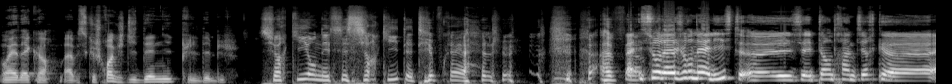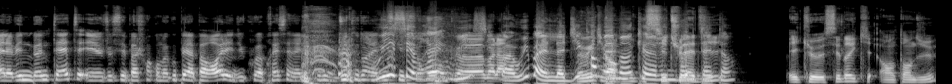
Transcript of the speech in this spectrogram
Ouais, d'accord. Ah, parce que je crois que je dis déni depuis le début. Sur qui on était sur qui T'étais prêt à le à faire Bah, sur la journaliste, euh, j'étais en train de dire qu'elle avait une bonne tête et je sais pas, je crois qu'on m'a coupé la parole et du coup après ça n'allait plus du tout dans la Oui, discussion. c'est vrai. donc, oui, euh, si, voilà. bah oui, bah elle l'a dit Oui, quand même hein, qu'elle si avait une tu l'as bonne dit, tête. Hein. Et que Cédric a entendu,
